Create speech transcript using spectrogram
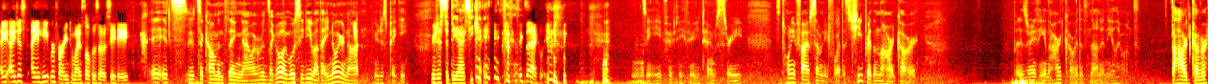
I, I just I hate referring to myself as OCD. It's it's a common thing now. Everyone's like, "Oh, I'm OCD about that." You know, you're not. You're just picky. You're just a dick. exactly. Let's see, eight fifty three times three. It's twenty five seventy four. That's cheaper than the hardcover. But is there anything in the hardcover that's not in the other ones? the hardcover.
